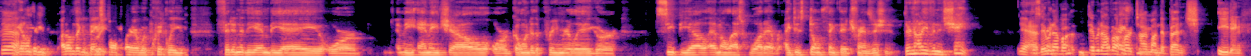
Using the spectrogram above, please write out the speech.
Like, I don't think I don't think a baseball player would quickly fit into the NBA or the NHL or go into the Premier League or CPL, MLS, whatever. I just don't think they'd transition. They're not even in shape. Yeah, This they would have a they would have a hard time on the bench eating.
